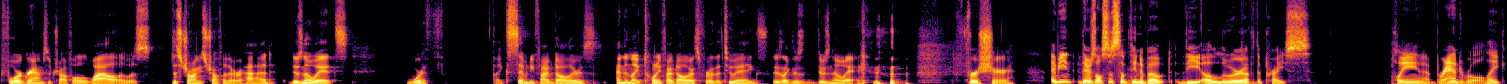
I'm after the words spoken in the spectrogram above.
four grams of truffle, while it was the strongest truffle I've ever had, there's no way it's worth like $75 and then like $25 for the two eggs. There's like, there's, there's no way. For sure. I mean, there's also something about the allure of the price playing a brand role. Like,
